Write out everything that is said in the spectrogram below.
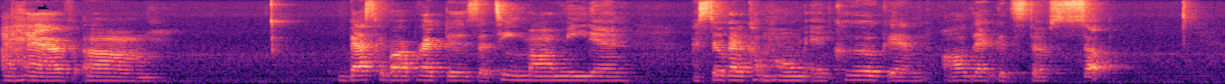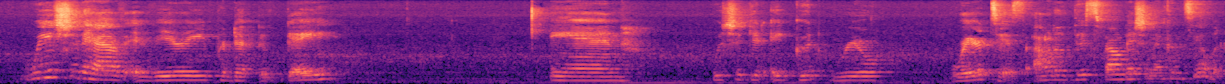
I have um, basketball practice, a team mom meeting. I still got to come home and cook and all that good stuff. So we should have a very productive day and we should get a good real wear test out of this foundation and concealer.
